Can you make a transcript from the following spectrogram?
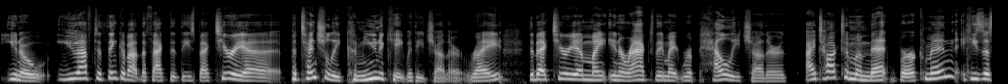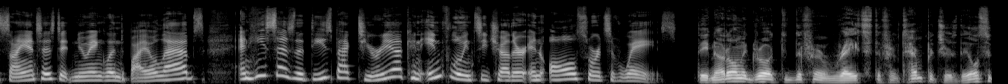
You know, you have to think about the fact that these bacteria potentially communicate with each other, right? The bacteria might interact, they might repel each other. I talked to Mehmet Berkmen. He's a scientist at New England Biolabs, and he says that these bacteria can influence each other in all sorts of ways. they not only grow at different rates, different temperatures, they also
